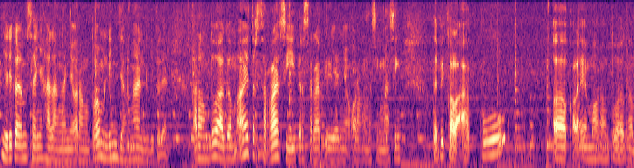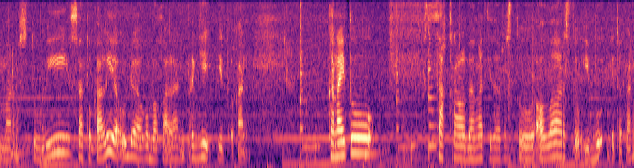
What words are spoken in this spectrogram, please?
Jadi kalau misalnya halangannya orang tua mending jangan gitu kan. Orang tua agama ay terserah sih terserah pilihannya orang masing-masing. Tapi kalau aku uh, kalau emang orang tua gak merestui satu kali ya udah aku bakalan pergi gitu kan. Karena itu sakral banget gitu restu Allah restu ibu gitu kan.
